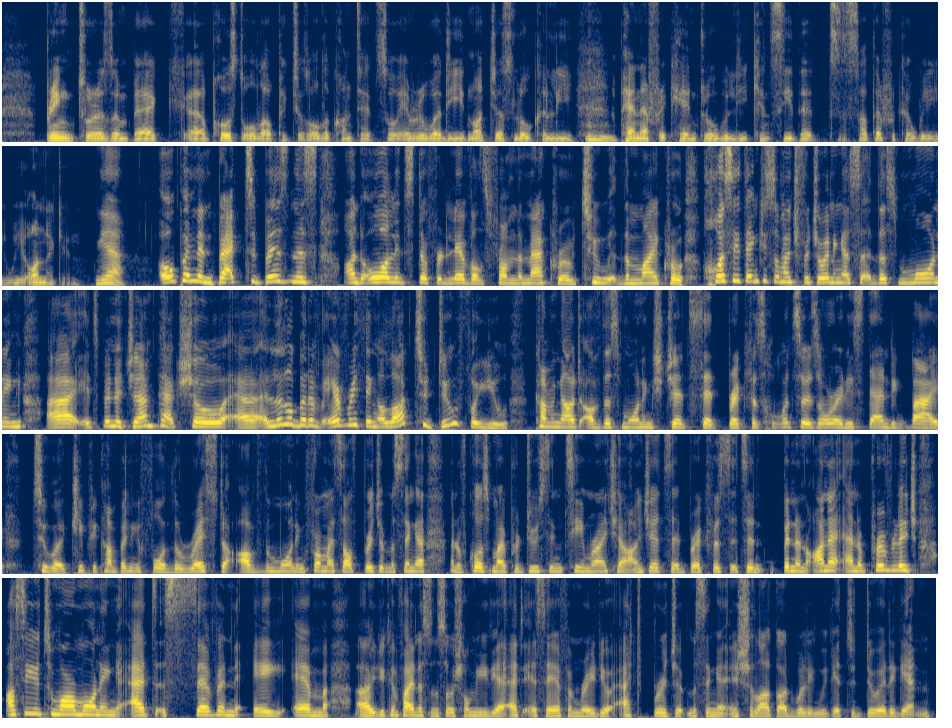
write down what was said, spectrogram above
bring tourism back, uh, post all our pictures, all the content, so everybody, not just locally, mm. Pan African, globally, can see that South Africa we we on again. Yeah open and back to business on all its different levels from the macro to the micro. Kgosi, thank you so much for joining us uh, this morning. Uh, it's been a jam packed show, uh, a little bit of everything, a lot to do for you coming out of this morning's Jet Set breakfast. Humutsu is already standing by to uh, keep you company for the rest of the morning. From myself, Bridget Masinga, and of course, my producing team right here on Jet Set Breakfast. It's been an honor and a privilege. I'll see you tomorrow morning at 7 a.m. Uh, you can find us on social media at SAFM Radio, at Bridget Masinga. Inshallah, God willing, we get to do it again.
